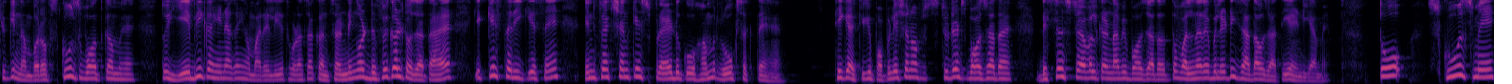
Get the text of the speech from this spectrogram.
क्योंकि नंबर ऑफ़ स्कूल्स बहुत कम है। तो ये भी कहीं ना कहीं हमारे लिए थोड़ा सा कंसर्निंग और डिफ़िकल्ट हो जाता है कि किस तरीके से इन्फेक्शन के स्प्रेड को हम रोक सकते हैं। ठीक है? क्योंकि पॉपुलेशन ऑफ़ स्टूडेंट्स बहुत ज़्यादा है डिस्टेंस ट्रेवल करना भी बहुत ज़्यादा तो वलनरेबिलिटी ज़्यादा हो जाती है इंडिया में। तो स्कूल्स में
